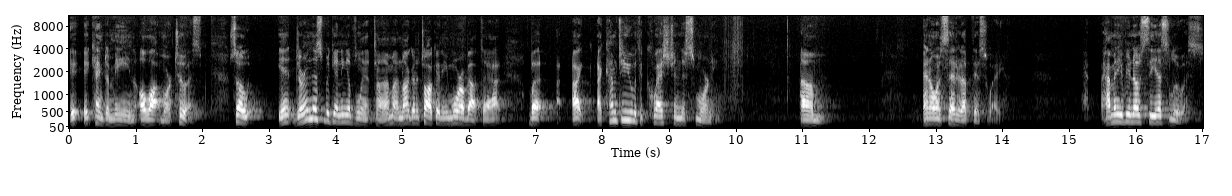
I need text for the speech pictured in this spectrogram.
it, it came to mean a lot more to us. So it, during this beginning of Lent time, I'm not going to talk any more about that, but I, I come to you with a question this morning. Um, and I want to set it up this way. How many of you know C.S. Lewis?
